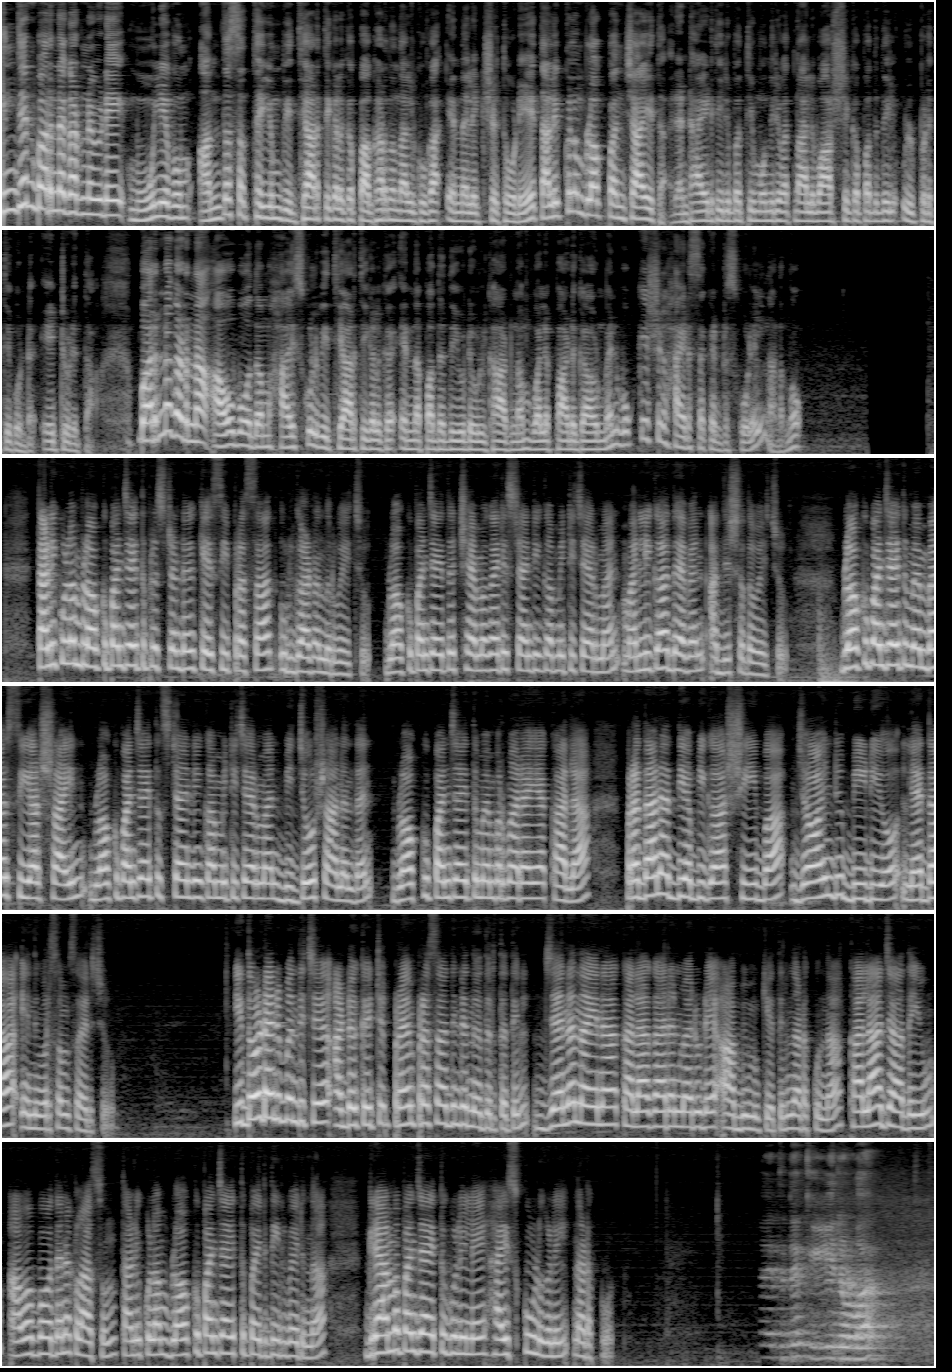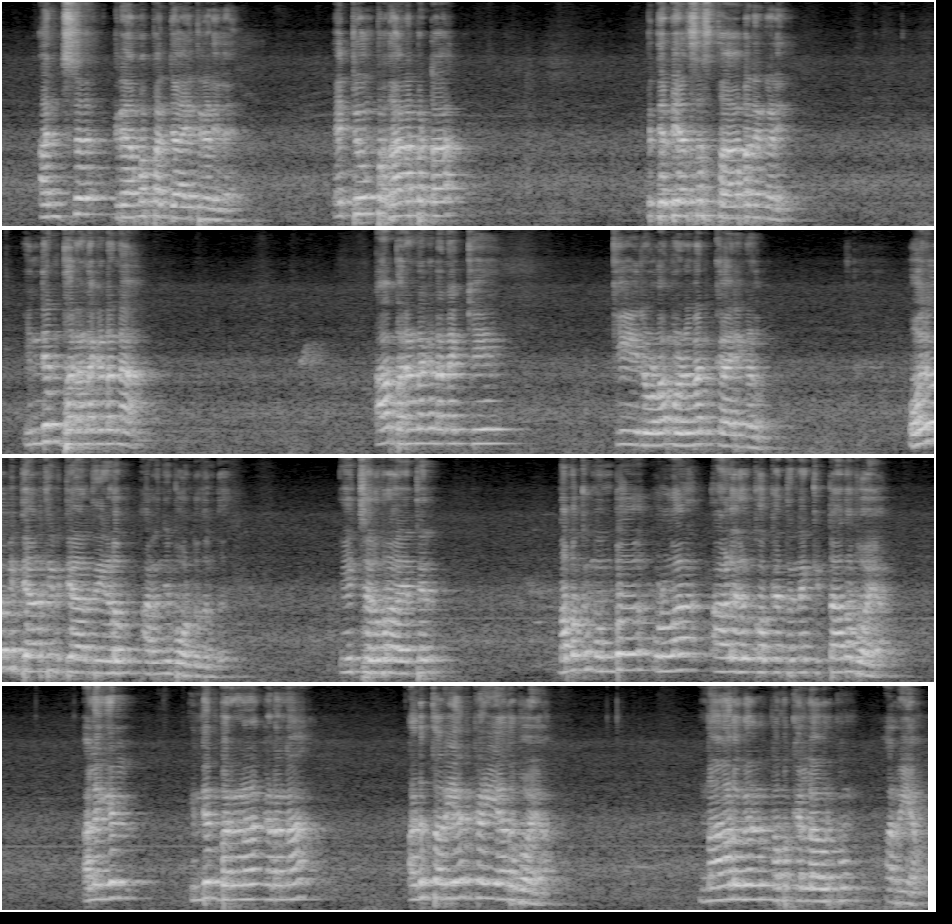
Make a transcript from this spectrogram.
Indian ഭരണഘടനയുടെ മൂല്യവും അന്തസത്തയും വിദ്യാർത്ഥികൾക്ക് പകർന്നു നൽകുക എന്ന ലക്ഷ്യത്തോടെ തളിക്കുളം ബ്ലോക്ക് പഞ്ചായത്ത് രണ്ടായിരത്തി ഇരുപത്തി മൂന്ന് ഇരുപത്തിനാല് വാർഷിക പദ്ധതിയിൽ ഉൾപ്പെടുത്തിക്കൊണ്ട് ഏറ്റെടുത്ത ഭരണഘടന അവബോധം ഹൈസ്കൂൾ വിദ്യാർത്ഥികൾക്ക് എന്ന പദ്ധതിയുടെ ഉദ്ഘാടനം Valappad government vocational higher secondary സ്കൂളിൽ നടന്നു. Thalikulam block panchayat president K C Prasad ഉദ്ഘാടനം നിർവഹിച്ചു. ബ്ലോക്ക് പഞ്ചായത്ത് ക്ഷേമകാര്യ standing committee chairman Mallika Devan അധ്യക്ഷത വഹിച്ചു. Block panchayat member C R Shine block panchayat standing committee chairman Bijosh Anandan block panchayat മെമ്പർമാരായ കല പ്രധാന അധ്യാപിക Sheeba joint B D O Latha എന്നിവർ സംസാരിച്ചു. ഇതോടനുബന്ധിച്ച് അഡ്വക്കേറ്റ് പ്രേംപ്രസാദിന്റെ നേതൃത്വത്തിൽ ജനനയന കലാകാരന്മാരുടെ ആഭിമുഖ്യത്തിൽ നടക്കുന്ന കലാജാഥയും അവബോധന ക്ലാസും തളിക്കുളം ബ്ലോക്ക് പഞ്ചായത്ത് പരിധിയിൽ വരുന്ന ഗ്രാമപഞ്ചായത്തുകളിലെ ഹൈസ്കൂളുകളിൽ നടക്കും. അഞ്ച് ഗ്രാമപഞ്ചായത്തുകളിലെ ഏറ്റവും പ്രധാനപ്പെട്ട വിദ്യാഭ്യാസ സ്ഥാപനങ്ങളിൽ ഇന്ത്യൻ ഭരണഘടന ആ ഭരണഘടനയ്ക്ക് കീഴിലുള്ള മുഴുവൻ കാര്യങ്ങളും ഓരോ വിദ്യാർത്ഥി വിദ്യാർത്ഥികളും അറിഞ്ഞു പോകേണ്ടതുണ്ട്. ഈ ചെറുപ്രായത്തിൽ നമുക്ക് മുമ്പ് ഉള്ള ആളുകൾക്കൊക്കെ തന്നെ കിട്ടാതെ പോയ അല്ലെങ്കിൽ ഇന്ത്യൻ ഭരണഘടന അടുത്തറിയാൻ കഴിയാതെ പോയ നാളുകൾ നമുക്കെല്ലാവർക്കും അറിയാം.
